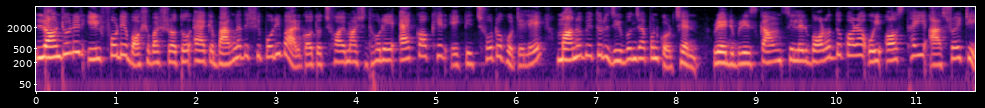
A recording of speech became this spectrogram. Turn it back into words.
লন্ডনের ইলফোর্ডে বসবাসরত এক বাংলাদেশি পরিবার গত ছয় মাস ধরে এক কক্ষের একটি ছোট হোটেলে মানবেতর জীবনযাপন করছেন। রেড ব্রিজ কাউন্সিলের বরাদ্দ করা ওই অস্থায়ী আশ্রয়টি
